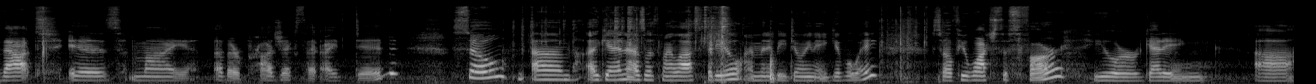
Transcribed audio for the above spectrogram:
that is my other projects that I did. So um, again, as with my last video, I'm going to be doing a giveaway. So if you watch this far, you are getting uh,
